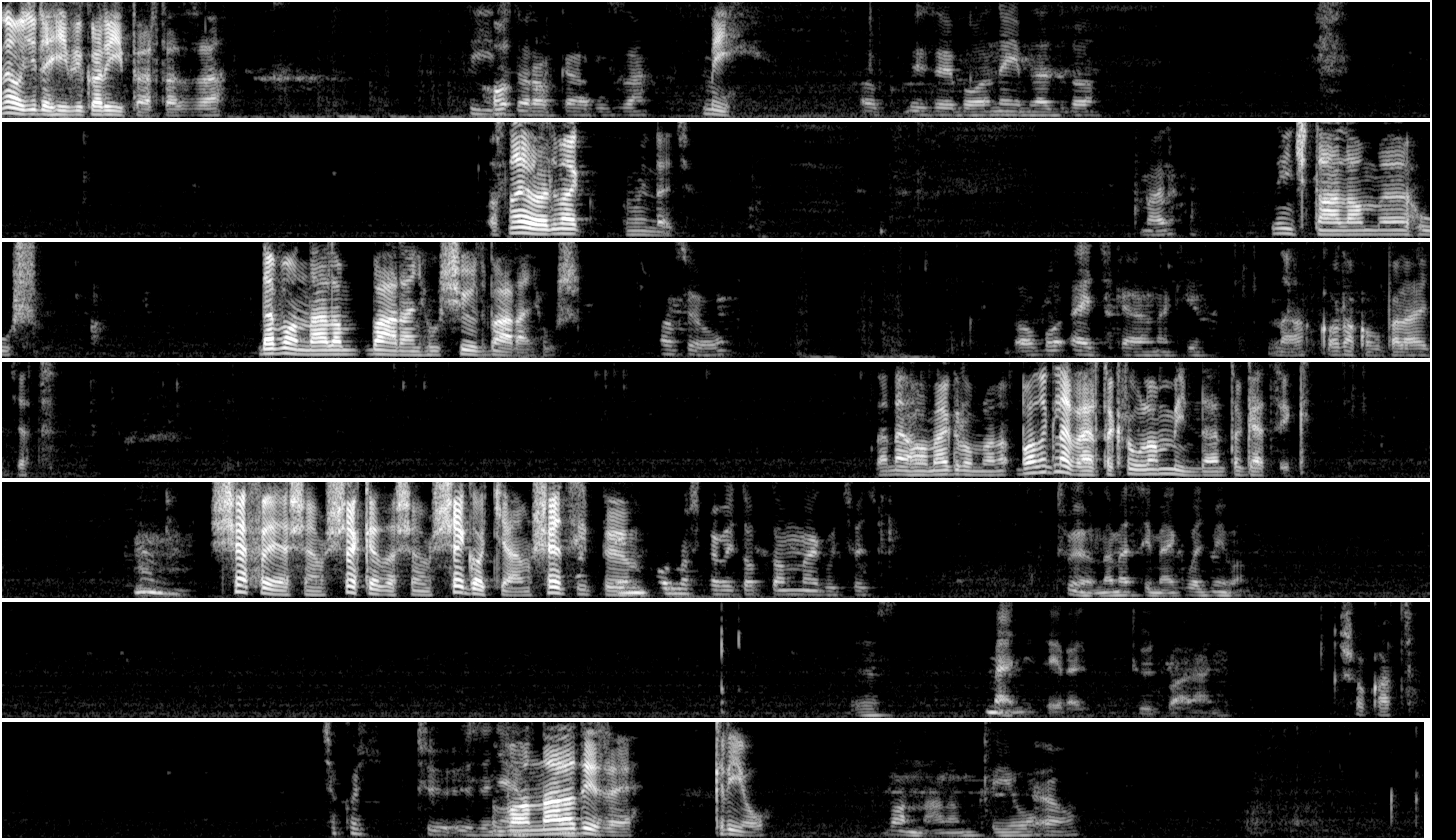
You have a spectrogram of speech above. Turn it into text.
Nehogy ide hívjuk a Reapert ezzel. 10 Ha- darab kell hozzá. Mi? A izéból, namelessből. Azt ne öld meg! Mindegy. Mert Nincs nálam uh, hús. De van nálam bárányhús, sült bárányhús. az jó. Abból egy kell neki. Na, akkor rakok bele egyet. De ne, ha megromlana... Bazeg levertek rólam mindent a gecik. Se fejesem, se kezesem, se gatyám, se cipőm. Én most javítottam meg, úgyhogy... És miért nem eszi meg, vagy mi van? Ez mennyit ér egy sült bárány? Sokat. Csak hogy sű, üzé, Van nálad izé? Krió. Van nálam krió. Jó.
